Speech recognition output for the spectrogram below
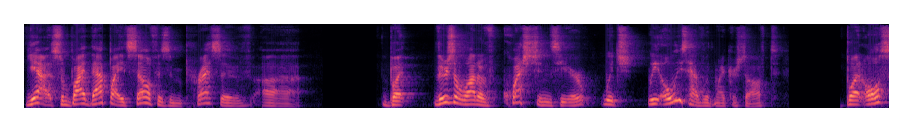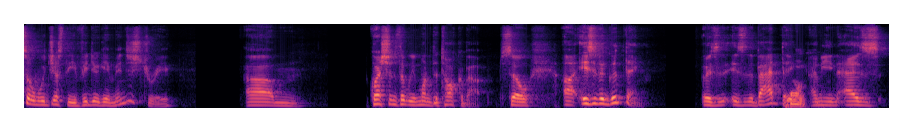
yeah, so by that by itself is impressive. Uh, but there's a lot of questions here, which we always have with Microsoft, but also with just the video game industry. Um, questions that we wanted to talk about. So, uh, is it a good thing? Or is it, is it a bad thing? No. I mean, as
